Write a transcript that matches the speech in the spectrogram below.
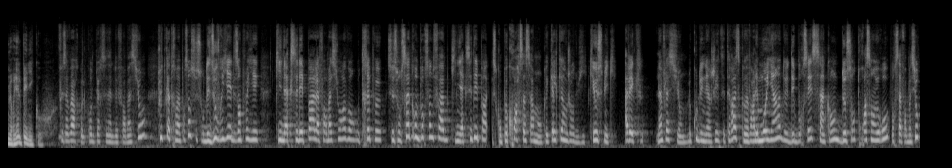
Muriel Pénicaud. Il faut savoir que le compte personnel de formation, plus de 80% ce sont des ouvriers, des employés qui n'accédaient pas à la formation avant, ou très peu. Ce sont 50% de femmes qui n'y accédaient pas. Est-ce qu'on peut croire sincèrement que quelqu'un aujourd'hui qui est au SMIC, avec l'inflation, le coût de l'énergie, etc., est-ce qu'on va avoir les moyens de débourser 50, 200, 300 euros pour sa formation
